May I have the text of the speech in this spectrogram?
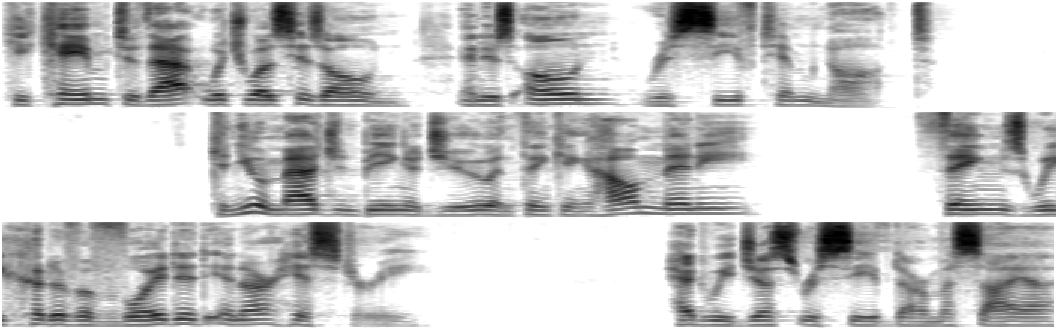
He came to that which was his own, and his own received him not. Can you imagine being a Jew and thinking, how many things we could have avoided in our history had we just received our Messiah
